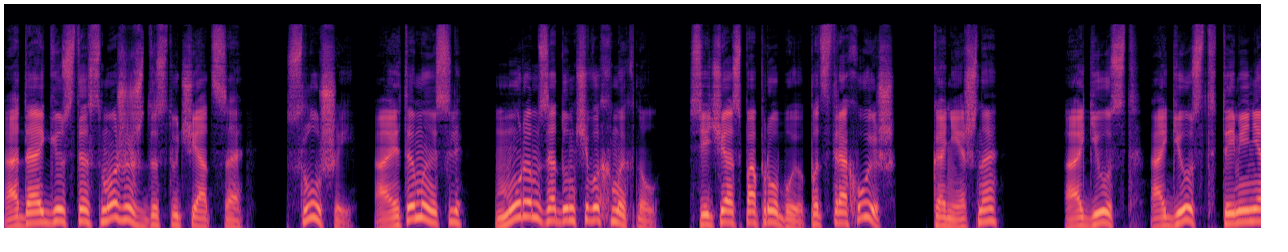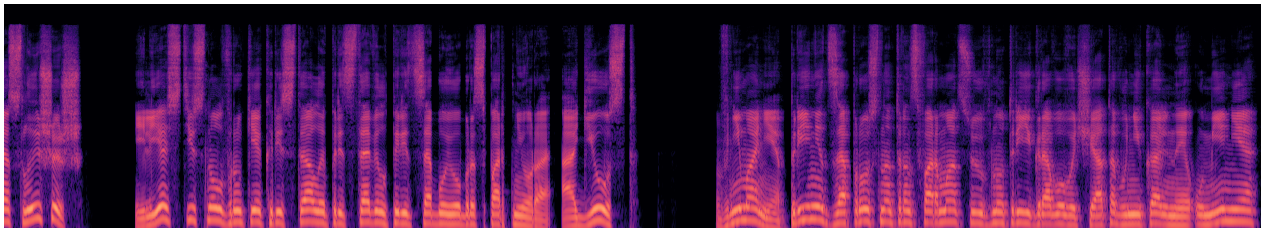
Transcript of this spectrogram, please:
А до Агюста сможешь достучаться? Слушай, а это мысль. Муром задумчиво хмыкнул. «Сейчас попробую. Подстрахуешь?» «Конечно». «Агюст, Агюст, ты меня слышишь?» Илья стиснул в руке кристалл и представил перед собой образ партнера. «Агюст!» Внимание! Принят запрос на трансформацию внутри игрового чата в уникальное умение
